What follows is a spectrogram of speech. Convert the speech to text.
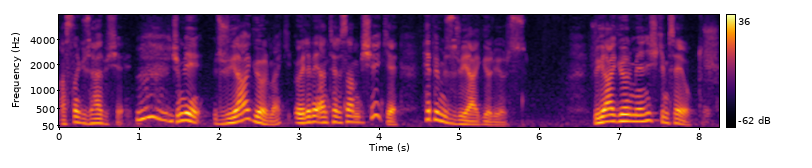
Aslında güzel bir şey. Şimdi rüya görmek öyle bir enteresan bir şey ki hepimiz rüya görüyoruz. Rüya görmeyen hiç kimse yoktur.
